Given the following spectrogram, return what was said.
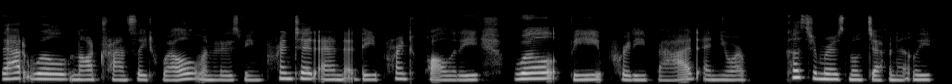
that will not translate well when it is being printed, and the print quality will be pretty bad, and your customers most definitely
